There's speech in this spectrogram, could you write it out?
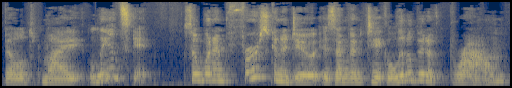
build my landscape. So what I'm first going to do is I'm going to take a little bit of brown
